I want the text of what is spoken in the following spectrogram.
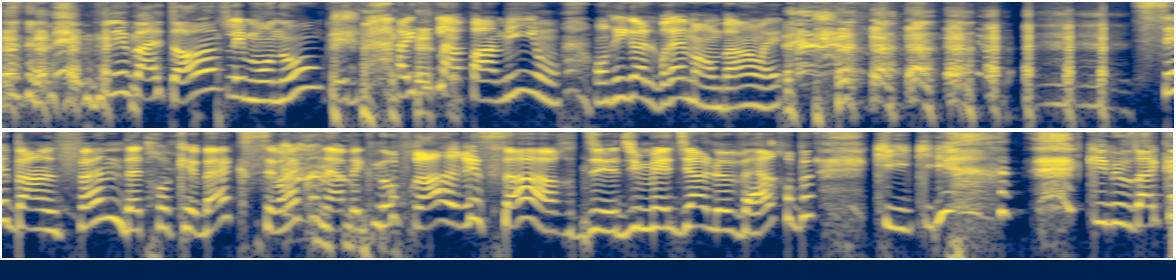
les ma tante, les mon oncle, avec toute la famille, on, on rigole vraiment bien, ouais. C'est bien le fun d'être au Québec. C'est vrai qu'on est avec nos frères et sœurs du, du média Le Verbe qui, qui, qui nous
